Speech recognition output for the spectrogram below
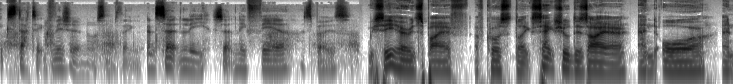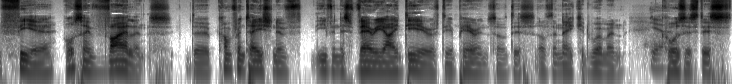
ecstatic vision or something, and certainly certainly fear, I suppose. We see her inspire, of course, like sexual desire and awe and fear, also violence. The confrontation of even this very idea of the appearance of this of the naked woman Yeah. causes this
